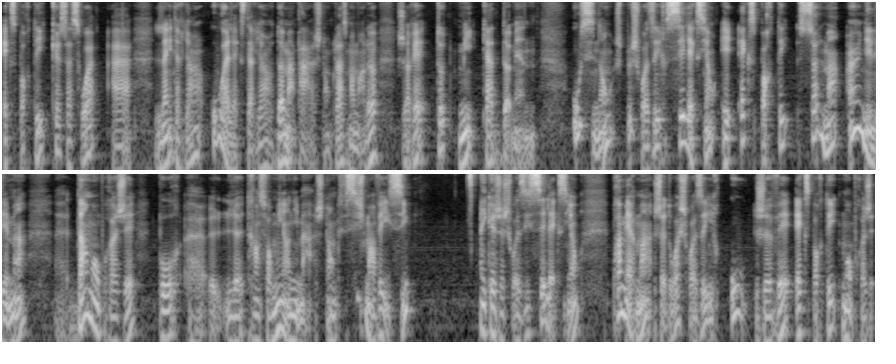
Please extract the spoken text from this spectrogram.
exporté, que ce soit à l'intérieur ou à l'extérieur de ma page. Donc là, à ce moment-là, j'aurai tous mes quatre domaines. Ou sinon, je peux choisir Sélection et exporter seulement un élément euh, dans mon projet pour euh, le transformer en image. Donc, si je m'en vais ici, et que je choisis sélection, premièrement, je dois choisir où je vais exporter mon projet.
